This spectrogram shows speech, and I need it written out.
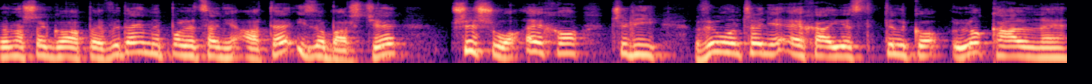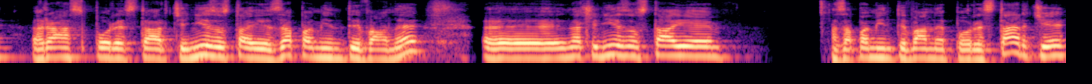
Do naszego AP. Wydajemy polecenie AT i zobaczcie, przyszło echo, czyli wyłączenie echa jest tylko lokalne raz po restarcie, nie zostaje zapamiętywane, e, znaczy nie zostaje zapamiętywane po restarcie.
